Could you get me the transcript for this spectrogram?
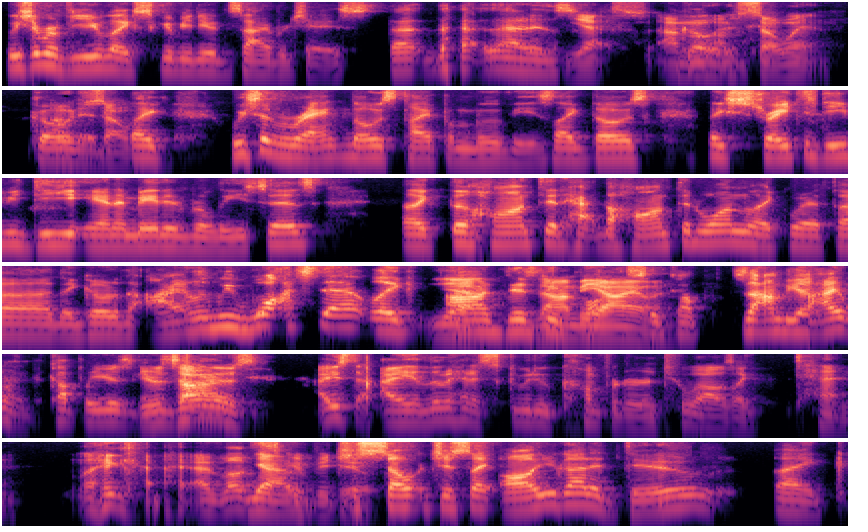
We should review like Scooby Doo and Cyber Chase. That that, that is yes. I'm, I'm so in goaded. So, like we should rank those type of movies, like those like straight to DVD animated releases. Like the haunted had the haunted one, like with uh they go to the island. We watched that like yeah, on Disney Zombie Plus, Island. Couple, Zombie Island a couple years ago. About, I used to I literally had a Scooby Doo comforter until I was like 10. Like I love yeah, Scooby Doo. Just so just like all you gotta do, like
